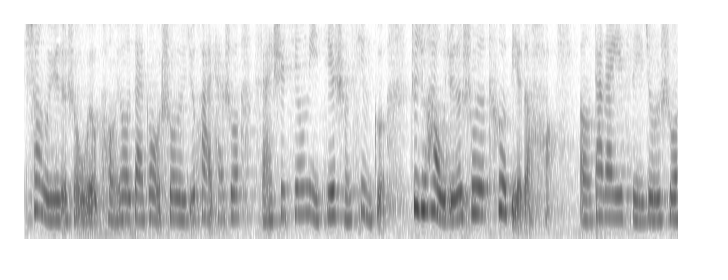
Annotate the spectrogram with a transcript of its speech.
上个月的时候，我有朋友在跟我说了一句话，他说：“凡是经历，皆成性格。”这句话我觉得说的特别的好。嗯，大概意思也就是说，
